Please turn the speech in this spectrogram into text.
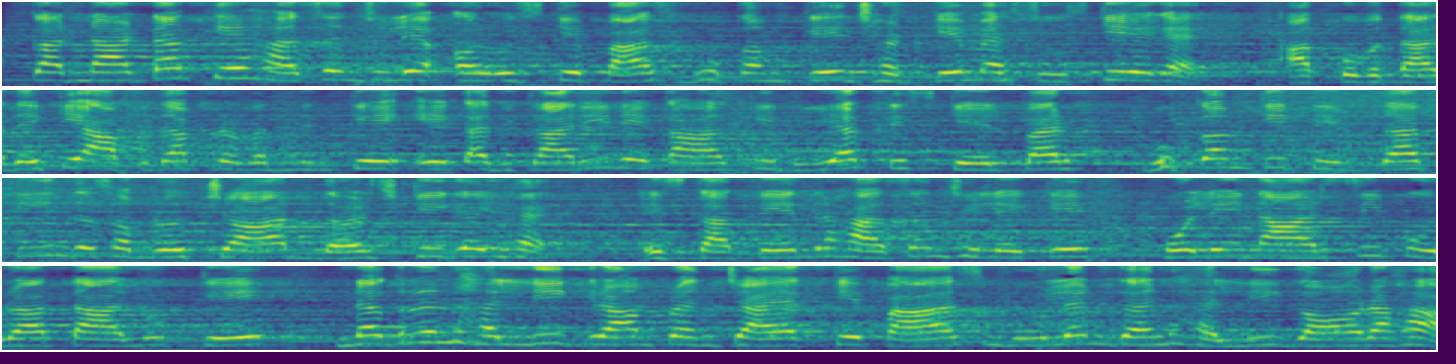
कर्नाटक के हासन ज़िले और उसके पास भूकंप के झटके महसूस किए गए। आपको बता दें कि आपदा प्रबंधन के एक अधिकारी ने कहा कि रिएक्ट स्केल पर भूकंप की तीव्रता तीन दशमलव चार दर्ज की गई है। इसका केंद्र हासन ज़िले के होलेनारसीपुरा तालुक के नगरनहल्ली ग्राम पंचायत के पास मूलनगन हल्ली गाँव रहा।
